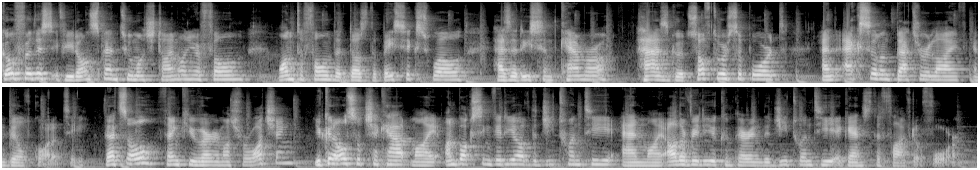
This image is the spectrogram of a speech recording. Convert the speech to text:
Go for this if you don't spend too much time on your phone, want a phone that does the basics well, has a decent camera, has good software support, and excellent battery life and build quality. That's all, thank you very much for watching. You can also check out my unboxing video of the G20 and my other video comparing the G20 against the 504.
